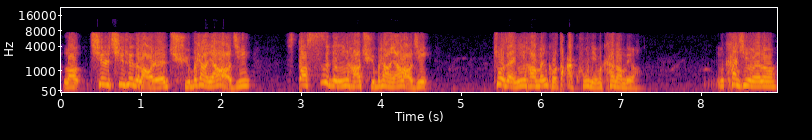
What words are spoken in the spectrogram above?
老七十七岁的老人取不上养老金，到四个银行取不上养老金，坐在银行门口大哭，你们看到没有？你们看新闻了吗？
